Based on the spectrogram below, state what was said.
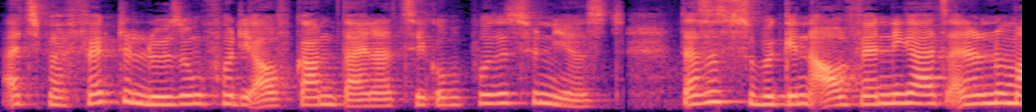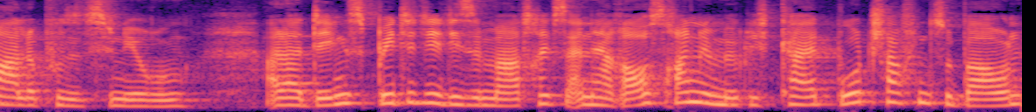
als perfekte Lösung für die Aufgaben deiner Zielgruppe positionierst. Das ist zu Beginn aufwendiger als eine normale Positionierung. Allerdings bietet dir diese Matrix eine herausragende Möglichkeit, Botschaften zu bauen,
